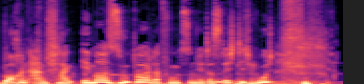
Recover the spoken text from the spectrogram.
Wochenanfang, immer super, da funktioniert das richtig mhm. gut.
